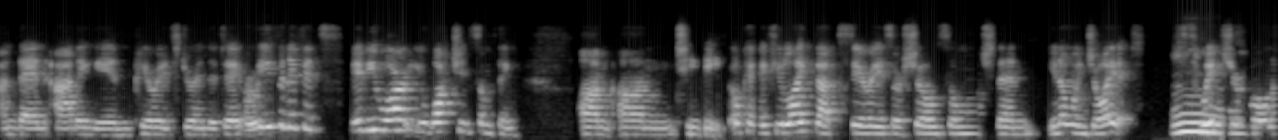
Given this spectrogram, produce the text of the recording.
and then adding in periods during the day or even if it's maybe you are you're watching something on on TV. Okay, if you like that series or show so much, then you know enjoy it. Mm. Switch your phone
